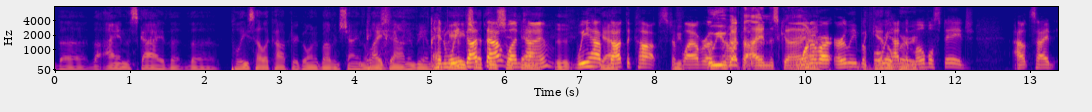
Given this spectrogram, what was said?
the the eye in the sky, the the police helicopter going above and shining the light down and being like, and we "Hey, got shut that one down." time. We have Yeah. got the cops to We- fly over. Oh, you got the eye in the sky. One of our early before we ghetto had the mobile stage outside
